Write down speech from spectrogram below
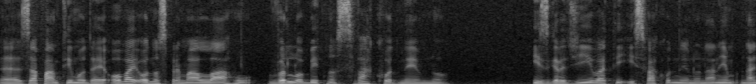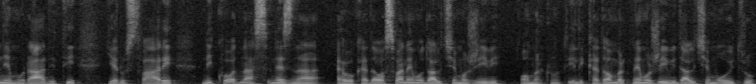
e, zapamtimo da je ovaj odnos prema Allahu vrlo bitno svakodnevno izgrađivati i svakodnevno na, njemu, na njemu raditi, jer u stvari niko od nas ne zna, evo kada osvanemo, da li ćemo živi omrknuti ili kada omrknemo živi, da li ćemo ujutru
